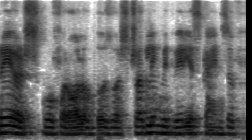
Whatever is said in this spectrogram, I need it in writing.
prayers go for all of those who are struggling with various kinds of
